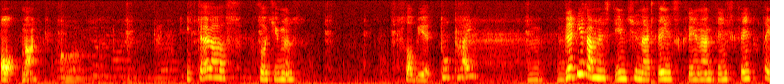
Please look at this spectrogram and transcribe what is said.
O, mam. I teraz wchodzimy sobie tutaj. Wybieramy zdjęcie na green screen, na green screen. Tutaj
